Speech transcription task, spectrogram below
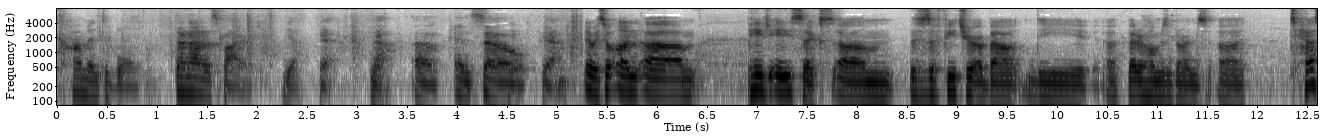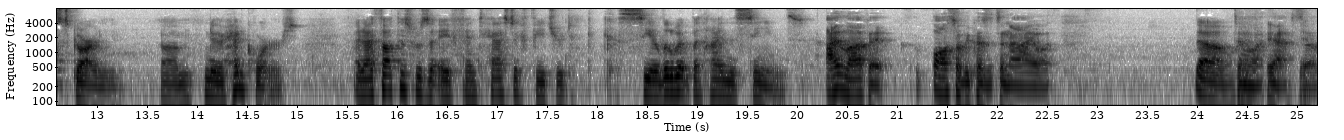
commentable. They're not inspired. Yeah. Yeah. No. Um, and so yeah. Anyway, so on um, page 86, um, this is a feature about the uh, Better Homes and Gardens uh, test garden um, near their headquarters. And I thought this was a fantastic feature to see a little bit behind the scenes. I love it. Also because it's in Iowa. Oh, It's in Yeah. So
